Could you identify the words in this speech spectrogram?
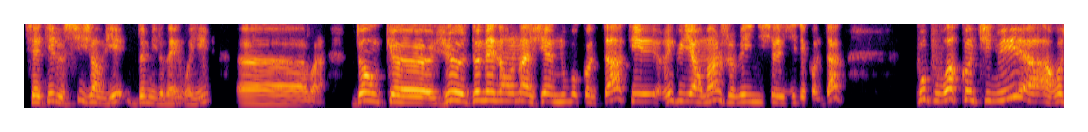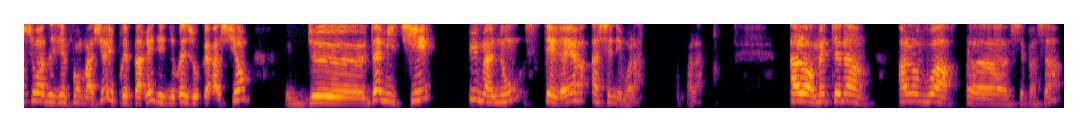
ça a été le 6 janvier 2020, vous voyez. Euh, voilà. Donc, euh, je, demain, normalement, j'ai un nouveau contact et régulièrement, je vais initialiser des contacts pour pouvoir continuer à, recevoir des informations et préparer des nouvelles opérations d'amitié humano-stellaire à ce niveau-là. Voilà. Alors, maintenant, allons voir, euh, c'est pas ça,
